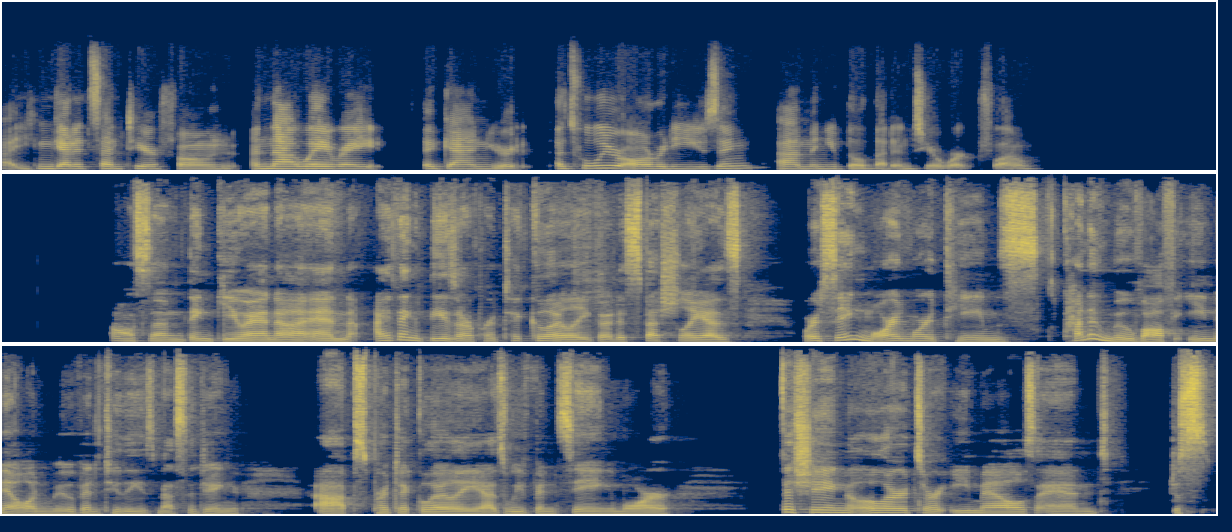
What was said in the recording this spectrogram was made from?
Uh, you can get it sent to your phone. And that way, right, again, you're a tool you're already using um, and you build that into your workflow. Awesome. Thank you, Anna. And I think these are particularly good, especially as we're seeing more and more teams kind of move off email and move into these messaging apps, particularly as we've been seeing more phishing alerts or emails and just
